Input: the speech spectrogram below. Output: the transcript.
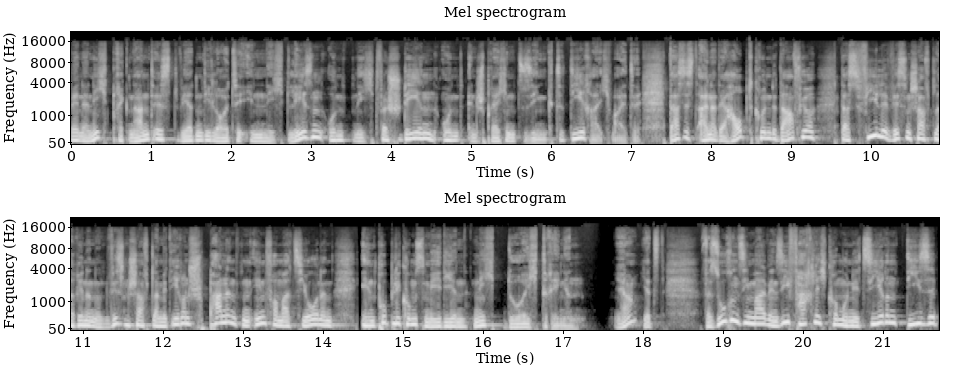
Wenn er nicht prägnant ist, werden die Leute ihn nicht lesen und nicht verstehen und entsprechend sinkt die Reichweite. Das ist einer der Hauptgründe dafür, dass viele Wissenschaftlerinnen und Wissenschaftler mit ihren spannenden Informationen in Publikumsmedien nicht durchdringen. Ja, jetzt versuchen Sie mal, wenn Sie fachlich kommunizieren, diese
